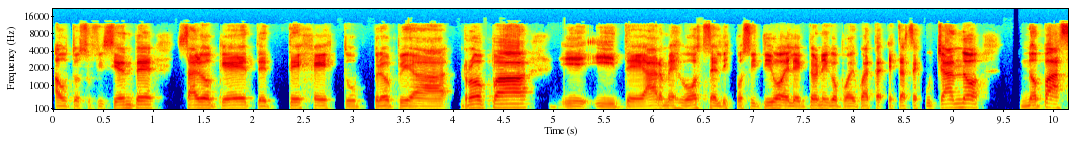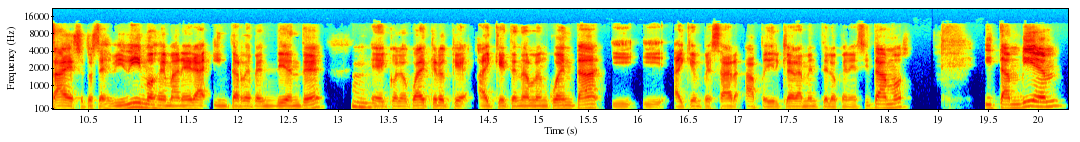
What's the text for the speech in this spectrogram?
autosuficiente, salvo que te tejes tu propia ropa y, te armes vos el dispositivo electrónico por el cual estás escuchando. No pasa eso, entonces vivimos de manera interdependiente, hmm. eh, con lo cual creo que hay que tenerlo en cuenta y, hay que empezar a pedir claramente lo que necesitamos. Y también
